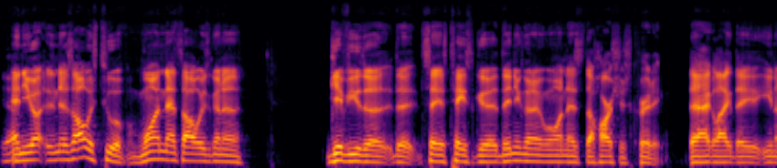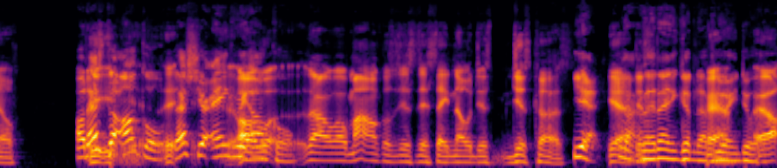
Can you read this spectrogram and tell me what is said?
Yep. and you and there's always two of them. One that's always gonna give you the the say it tastes good. Then you're gonna go one that's the harshest critic. They act like they you know oh, that's the uncle. That's your angry oh, well, uncle. no, well, my uncles just just say no, just just cause. yeah, yeah, No, just- that ain't good enough. Yeah, You ain't do it. yeah.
